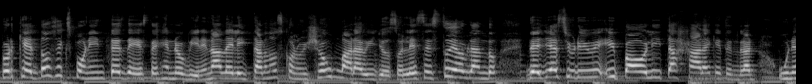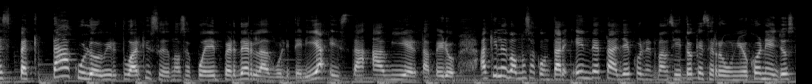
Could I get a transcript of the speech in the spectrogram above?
porque dos exponentes de este género vienen a deleitarnos con un show maravilloso. Les estoy hablando de Jesse Uribe y Paolita Jara que tendrán un espectáculo virtual que ustedes no se pueden perder. La boletería está abierta, pero aquí les vamos a contar en detalle con Hernancito que se reunió con ellos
